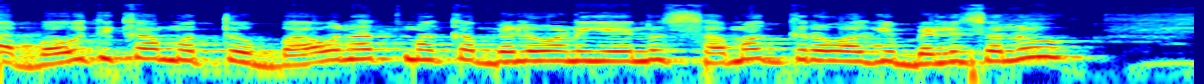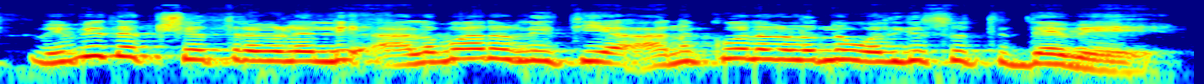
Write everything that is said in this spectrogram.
ಮಕ್ಕಳ ಬೌದ್ಧಿಕ ಮತ್ತು ಭಾವನಾತ್ಮಕ ಬೆಳವಣಿಗೆಯನ್ನು ಸಮಗ್ರವಾಗಿ ಬೆಳೆಸಲು ವಿವಿಧ ಕ್ಷೇತ್ರಗಳಲ್ಲಿ ಹಲವಾರು ರೀತಿಯ ಅನುಕೂಲಗಳನ್ನು ಒದಗಿಸುತ್ತಿದ್ದೇವೆ.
